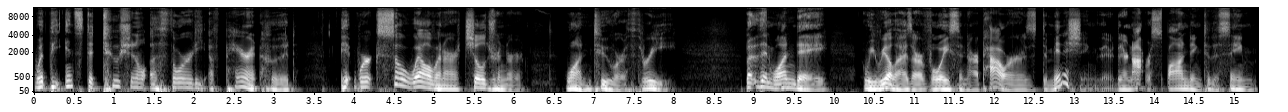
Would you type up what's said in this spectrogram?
with the institutional authority of parenthood, it works so well when our children are one, two, or three. But then one day, we realize our voice and our power is diminishing. They're, they're not responding to the same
